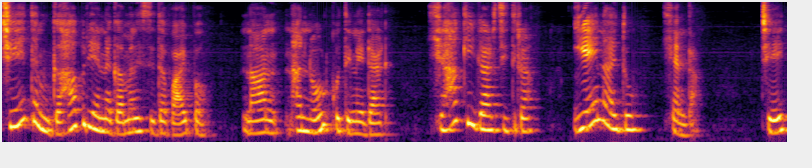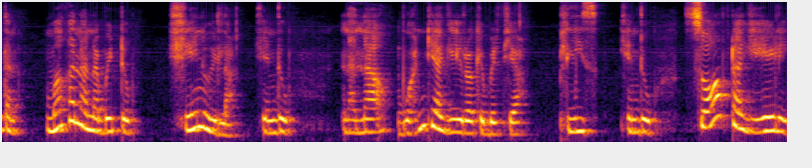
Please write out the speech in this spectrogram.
ಚೇತನ್ ಗಾಬರಿಯನ್ನು ಗಮನಿಸಿದ ವೈಭವ್, ನಾನು ನಾನು ನೋಡ್ಕೋತೀನಿ ಡ್ಯಾಡ್. ಯಾಕೆ ಗಾಡ್ಸಿದ್ರ ಏನಾಯಿತು? ಎಂದ. ಚೇತನ್, ಮಗನನ್ನು ಬಿಟ್ಟು ಏನೂ ಇಲ್ಲ ಎಂದು ನನ್ನ ಒಂಟಿಯಾಗಿ ಇರೋಕೆ ಬಿಡ್ತೀಯಾ? ಪ್ಲೀಸ್ ಎಂದು ಸಾಫ್ಟಾಗಿ ಹೇಳಿ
